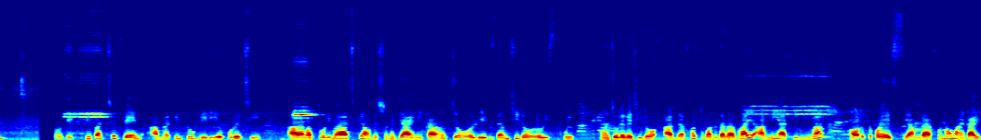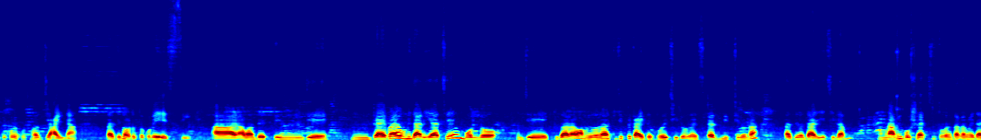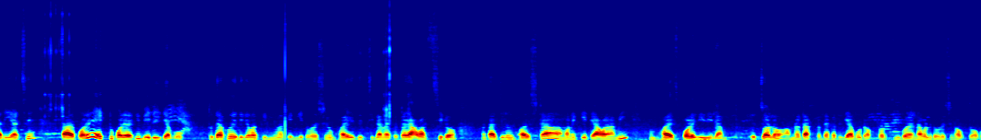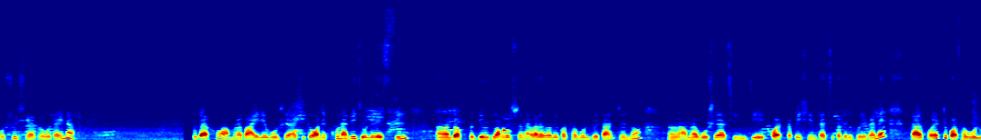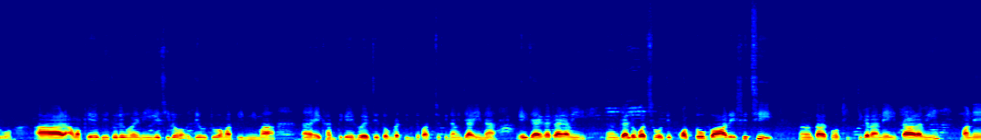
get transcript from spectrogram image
তো দেখতেই পাচ্ছ ফ্রেন্ড আমরা কিন্তু বেরিয়েও পড়েছি। আর আমার তরিমা আজকে আমাদের সঙ্গে যায়নি কারণ হচ্ছে ওর এক্সাম ছিল ওই স্কুল চলে গেছিল। আর দেখো তোমাদের দাদা ভাই আমি আর তিন্নিমা অটোতে করে এসেছি। আমরা এখনও মানে গাড়িতে করে কোথাও যাই না তার জন্য অটোতে করে এসেছি। আর আমাদের যে ড্রাইভার উনি দাঁড়িয়ে আছে, বলল যে, একটু দাঁড়াও। আমি ওনার কিছু একটা গাড়িতে হয়েছিল স্টার্ট নিচ্ছিল না, তার জন্য দাঁড়িয়েছিলাম। মানে আমি বসে আছি তোমাদের দাদাভাই দাঁড়িয়ে আছে। তারপরে একটু পরে আর কি বেরিয়ে যাব। তো দেখো, এদিকে আমার তিন্নিমাকে নিয়ে তোমাদের সঙ্গে ভয়েস দিচ্ছিলাম, এতটাই আওয়াজ ছিল, তার জন্য ভয়েসটা মানে কেটে আবার আমি ভয়েস পরে দিয়ে দিলাম। তো চলো, আমরা ডাক্তার দেখাতে যাব। ডক্টর কী বলে না বলে তোমাদের সঙ্গে তো অবশ্যই শেয়ার করব, তাই না? তো দেখো, আমরা বাইরে বসে আছি। তো অনেকক্ষণ আগেই চলে এসেছি। ডক্টর যেহেতু আমাদের সঙ্গে আলাদাভাবে কথা বলবে, তার জন্য আমরা বসে আছি যে কয়েকটা পেশেন্ট আছে তাদের হয়ে গেলে তারপরে একটু কথা বলব। আর আমাকে ভেতরে ঘরে নিয়ে গেছিল, যেহেতু আমার তিন্নিমা এখান থেকেই হয়েছে। তোমরা চিনতে পারছ কিনা আমি জানি না। এই জায়গাটায় আমি গেল বছর যে কতবার এসেছি তার কোনো ঠিক ঠিকানা নেই। তার আমি মানে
